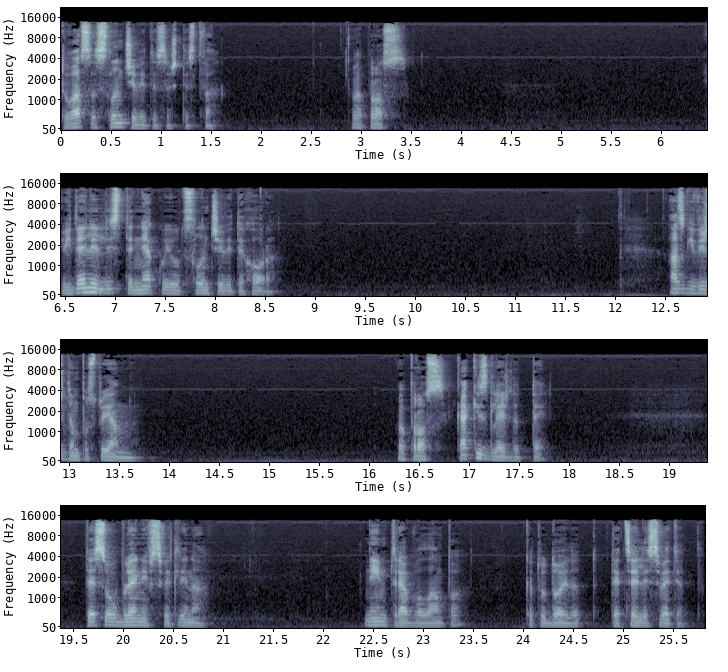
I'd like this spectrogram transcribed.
Това са слънчевите същества. Въпрос. Видели ли сте някои от слънчевите хора? Аз ги виждам постоянно. Въпрос. Как изглеждат те? Те са облени в светлина. Не им трябва лампа. Като дойдат, те цели светят.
